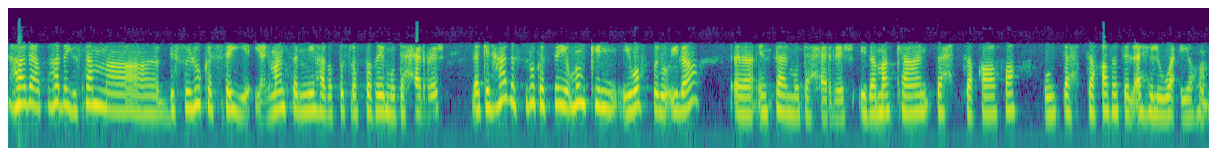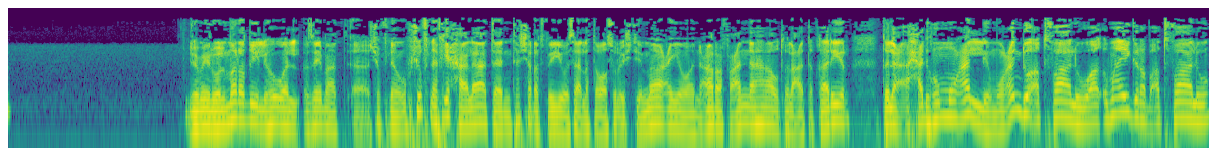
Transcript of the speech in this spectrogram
هذا هذا يسمى بالسلوك السيء. يعني ما نسميه هذا الطفل الصغير متحرش لكن هذا السلوك السيء ممكن يوصله إلى آه، إنسان متحرش إذا ما كان تحت ثقافة وتحت ثقافة الأهل ووعيهم. جميل. والمرضي اللي هو زي ما شفنا وشفنا في حالات انتشرت في وسائل التواصل الاجتماعي وانعرف عنها وطلعت تقارير. طلع احدهم معلم وعنده أطفال وما يقرب أطفاله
